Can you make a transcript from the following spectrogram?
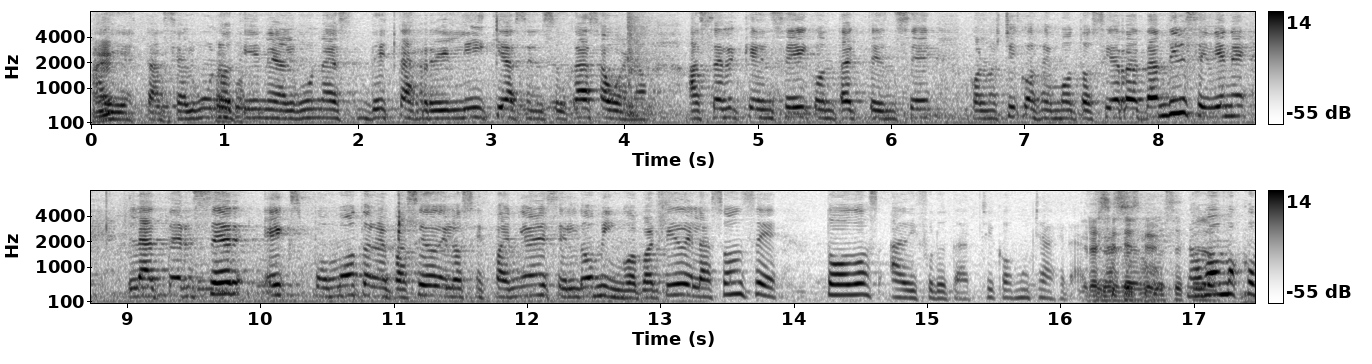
¿eh? Ahí está, si alguno tiene algunas de estas reliquias en su casa, bueno, acérquense y contáctense con los chicos de Motosierra Tandil. Se viene la tercer Expo Moto en el Paseo de los Españoles el domingo. A partir de las 11, todos a disfrutar. Chicos, muchas gracias. Gracias Nos vamos con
